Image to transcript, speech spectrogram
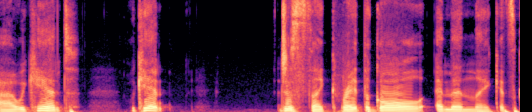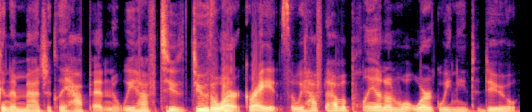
Uh, we can't, we can't just like write the goal and then like it's going to magically happen. We have to do the work, right? So we have to have a plan on what work we need to do.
